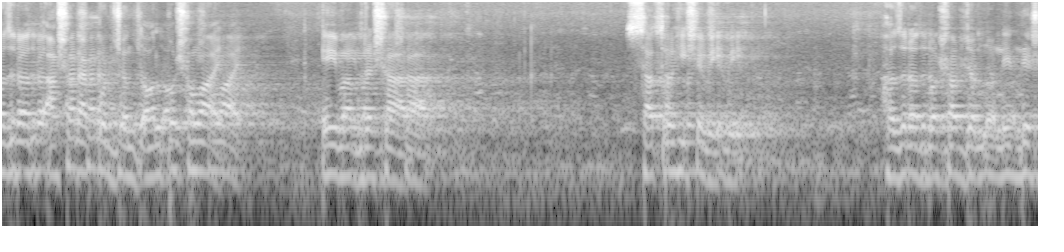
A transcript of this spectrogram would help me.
হজরত আসার আগ পর্যন্ত অল্প সময় এই মাদ্রাসার ছাত্র হিসেবে হজরত বসার জন্য নির্দেশ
